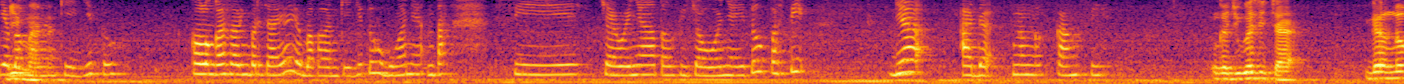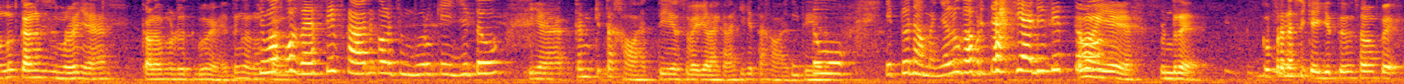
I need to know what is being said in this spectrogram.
ya Gimana? bakalan kayak gitu. Kalau nggak saling percaya ya bakalan kayak gitu hubungannya. Entah si ceweknya atau si cowoknya itu pasti dia ada ngekang sih nggak juga sih cak nggak nggak ngekang sih sebenarnya kalau menurut gue. Itu nggak ngekang. cuma posesif kan kalau cemburu kayak gitu. Iya kan kita khawatir sebagai laki-laki kita khawatir. Itu itu namanya lu gak percaya di situ. Emang iya ya? Bener ya? Gue pernah sih kayak gitu sampai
